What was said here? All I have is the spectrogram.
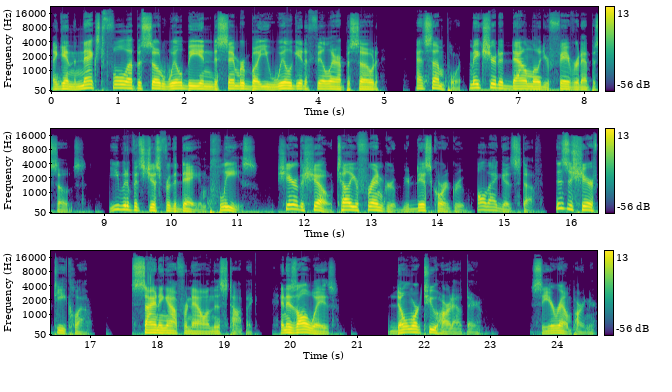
Again, the next full episode will be in December, but you will get a filler episode at some point. Make sure to download your favorite episodes, even if it's just for the day. And please share the show, tell your friend group, your Discord group, all that good stuff. This is Sheriff T Clow signing out for now on this topic. And as always, don't work too hard out there. See you around, partner.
